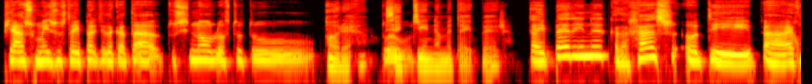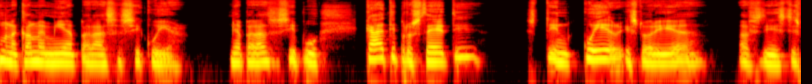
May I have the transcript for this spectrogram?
πιάσουμε ίσως τα υπέρ και τα κατά του συνόλου αυτού του... Ωραία, του... ξεκίναμε τα υπέρ. Τα υπέρ είναι καταρχάς ότι έχουμε να κάνουμε μια παράσταση queer. Μια παράσταση που κάτι προσθέτει στην queer ιστορία αυτής της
